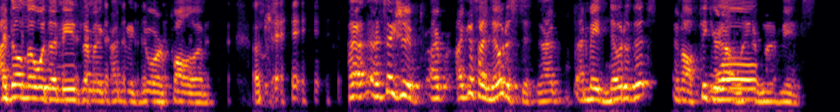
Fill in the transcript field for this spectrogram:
I don't know what that means. I'm I'm ignore follow him. Okay. Uh, That's actually. I, I guess I noticed it, and I, I made note of it, and I'll figure it out later what it means.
